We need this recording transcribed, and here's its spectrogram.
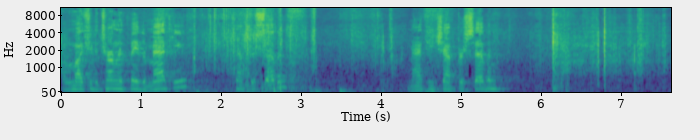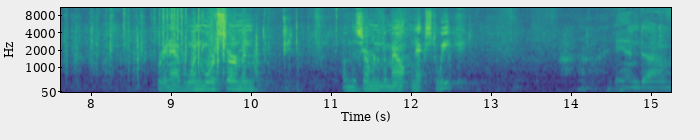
I would invite you to turn with me to Matthew chapter 7. Matthew chapter 7. We're going to have one more sermon on the Sermon on the Mount next week. Uh, and um,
